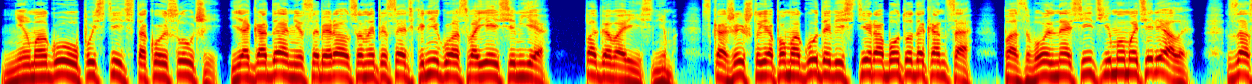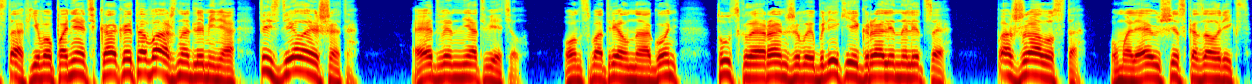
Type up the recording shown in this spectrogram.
«Не могу упустить такой случай. Я годами собирался написать книгу о своей семье. Поговори с ним. Скажи, что я помогу довести работу до конца. Позволь носить ему материалы. Заставь его понять, как это важно для меня. Ты сделаешь это?» Эдвин не ответил. Он смотрел на огонь, тусклые оранжевые блики играли на лице. «Пожалуйста», — умоляюще сказал Рикс.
